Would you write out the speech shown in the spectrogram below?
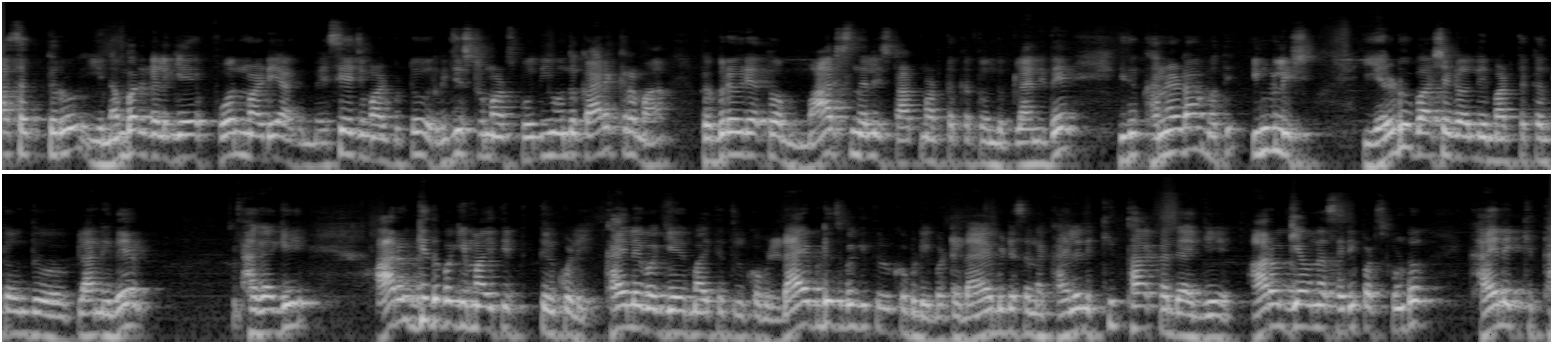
ಆಸಕ್ತರು ಈ ನಂಬರ್ಗಳಿಗೆ ಫೋನ್ ಮಾಡಿ ಆಗ ಮೆಸೇಜ್ ಮಾಡಿಬಿಟ್ಟು ರಿಜಿಸ್ಟರ್ ಮಾಡಿಸ್ಬೋದು. ಈ ಒಂದು ಕಾರ್ಯಕ್ರಮ ಫೆಬ್ರವರಿ ಅಥವಾ ಮಾರ್ಚ್ನಲ್ಲಿ ಸ್ಟಾರ್ಟ್ ಮಾಡ್ತಕ್ಕಂಥ ಒಂದು ಪ್ಲ್ಯಾನ್ ಇದೆ. ಇದು ಕನ್ನಡ ಮತ್ತು ಇಂಗ್ಲೀಷ್ ಎರಡೂ ಭಾಷೆಗಳಲ್ಲಿ ಮಾಡ್ತಕ್ಕಂಥ ಒಂದು ಪ್ಲ್ಯಾನ್ ಇದೆ. ಹಾಗಾಗಿ ಆರೋಗ್ಯದ ಬಗ್ಗೆ ಮಾಹಿತಿ ತಿಳ್ಕೊಳ್ಳಿ, ಕಾಯಿಲೆ ಬಗ್ಗೆ ಮಾಹಿತಿ ತಿಳ್ಕೊಬೇಡಿ, ಡಯಾಬಿಟಿಸ್ ಬಗ್ಗೆ ತಿಳ್ಕೊಬೇಡಿ, ಬಟ್ ಡಯಾಬಿಟಿಸನ್ನು ಕಾಯಿಲೆನ ಕಿತ್ತು ಹಾಕೋದೇ ಆಗಿ ಆರೋಗ್ಯವನ್ನು ಸರಿಪಡಿಸ್ಕೊಂಡು ಕಾಯಿಲೆ ಕಿತ್ತು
